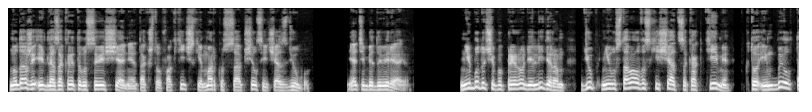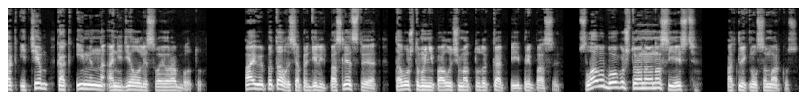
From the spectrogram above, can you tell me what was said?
но даже и для закрытого совещания, так что фактически Маркус сообщил сейчас Дюбу. «Я тебе доверяю». Не будучи по природе лидером, Дюб не уставал восхищаться как теми, кто им был, так и тем, как именно они делали свою работу. Айви пыталась определить последствия того, что мы не получим оттуда каппи и припасы. «Слава богу, что она у нас есть», — откликнулся Маркус.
